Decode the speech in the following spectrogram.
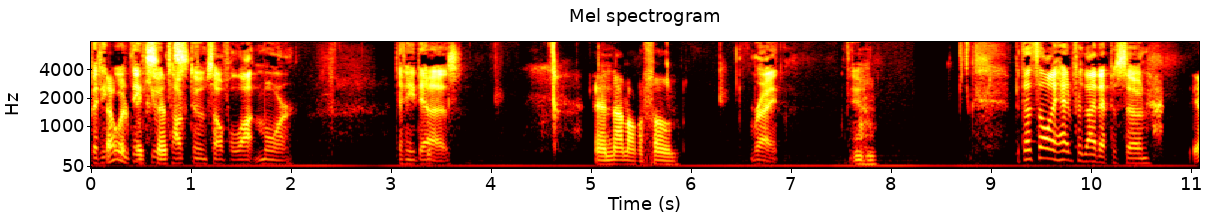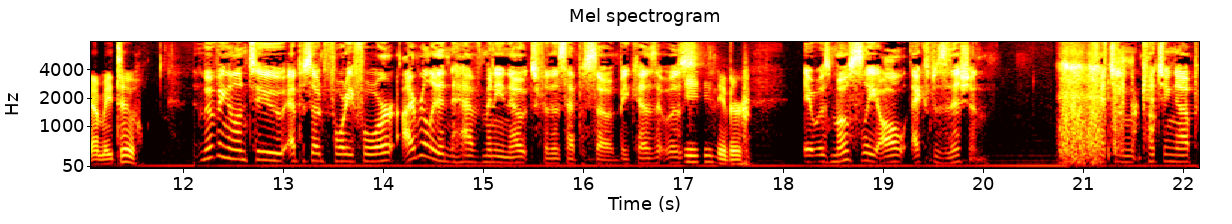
But he, That you would think he would talk to himself a lot more than he does. and not on the phone. Right. Yeah. Mm-hmm. But that's all I had for that episode. Yeah, me too. Moving on to episode 44, I really didn't have many notes for this episode because it was Me neither. it was mostly all exposition, catching catching up.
